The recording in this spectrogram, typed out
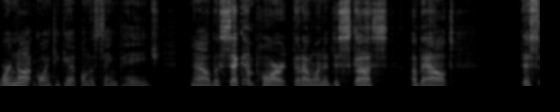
We're not going to get on the same page. Now, the second part that I want to discuss about this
